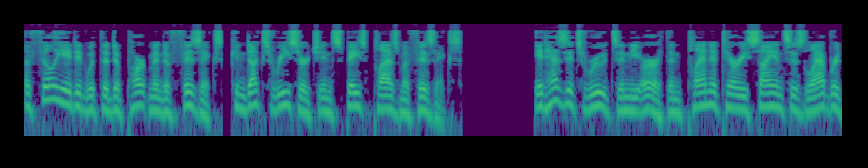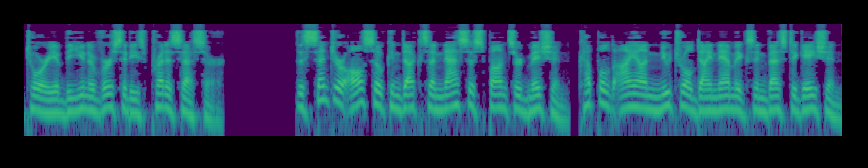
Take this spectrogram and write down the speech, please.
affiliated with the Department of Physics, conducts research in space plasma physics. It has its roots in the Earth and Planetary Sciences Laboratory of the university's predecessor. The center also conducts a NASA-sponsored mission, Coupled Ion Neutral Dynamics Investigation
